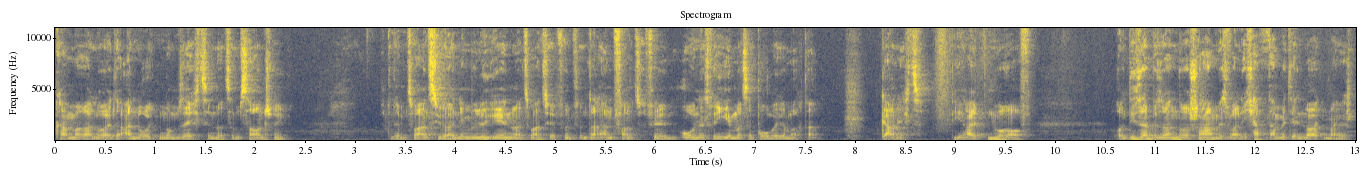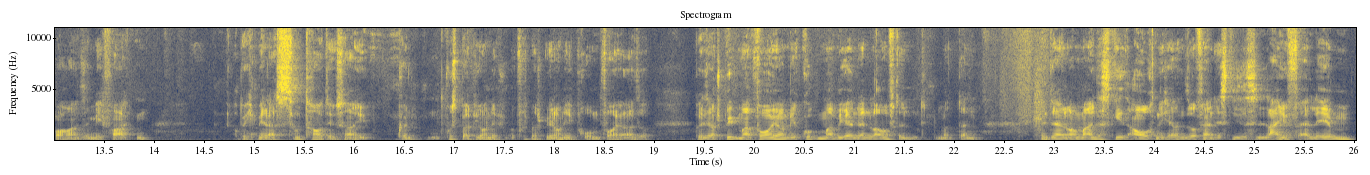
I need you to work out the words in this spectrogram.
Kameraleute anrücken um 16 Uhr zum Soundcheck und um 20 Uhr in die Mühle gehen oder 20.05 Uhr und dann anfangen zu filmen, ohne dass wir jemals eine Probe gemacht haben. Gar nichts. Die halten nur auf. Und dieser besondere Charme ist, weil ich habe da mit den Leuten mal gesprochen, als sie mich fragten, ob ich mir das zutraute. Ich sage, ich könnte Fußballspiel auch nicht, Fußballspiel auch nicht proben vorher. Also Sie sagen, spielt mal vorher und wir gucken mal, wie er denn läuft. Und dann mit der normal, das geht auch nicht. Also insofern ist dieses Live-Erleben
